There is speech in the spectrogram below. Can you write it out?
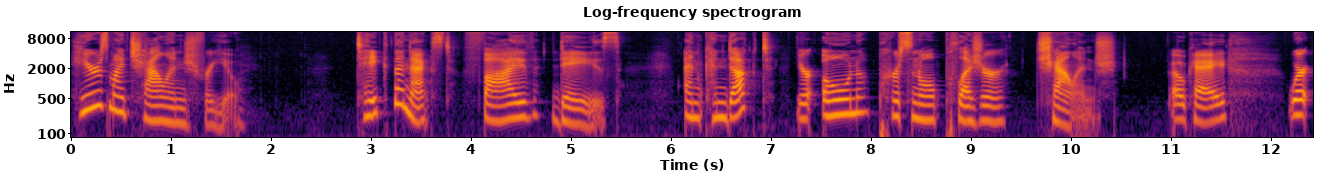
here's my challenge for you. Take the next five days and conduct your own personal pleasure challenge. Okay? Where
